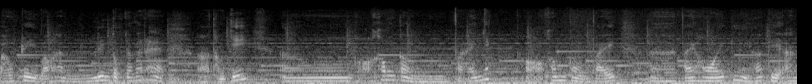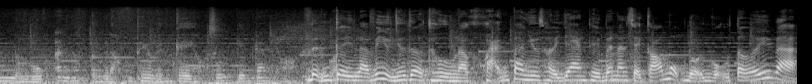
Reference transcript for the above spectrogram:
bảo trì bảo hành liên tục cho khách hàng. À, thậm chí à, họ không cần phải nhắc họ không cần phải à, phải hỏi cái gì hết thì anh đội ngũ anh nó tự động theo định kỳ họ xuống kiểm tra họ định kỳ là ví dụ như là thường là khoảng bao nhiêu thời gian thì bên anh sẽ có một đội ngũ tới và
